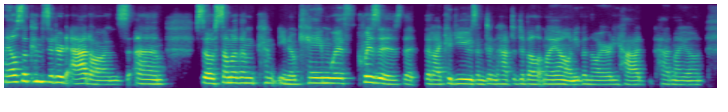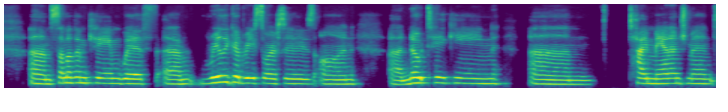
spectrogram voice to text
I also considered add-ons. Um, so some of them can, you know, came with quizzes that that I could use and didn't have to develop my own, even though I already had had my own. Um, some of them came with um, really good resources on uh, note-taking, um, time management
